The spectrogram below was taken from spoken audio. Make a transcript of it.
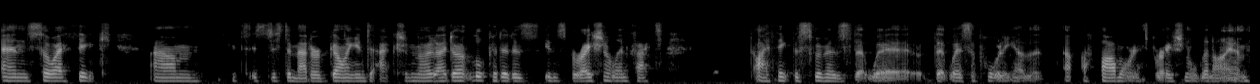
and so I think um, it's, it's just a matter of going into action mode. I don't look at it as inspirational. In fact, I think the swimmers that we're that we're supporting are, are far more inspirational than I am.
